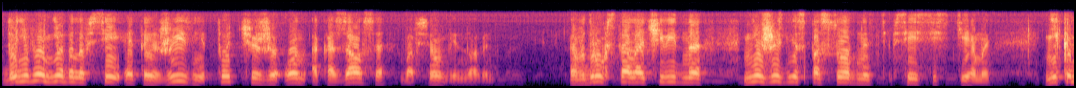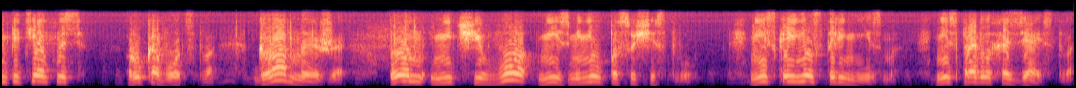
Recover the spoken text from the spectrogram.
до него не было всей этой жизни, тотчас же он оказался во всем виновен. Вдруг стало очевидно нежизнеспособность всей системы, некомпетентность руководства. Главное же, он ничего не изменил по существу, не искоренил сталинизма, не исправил хозяйство,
